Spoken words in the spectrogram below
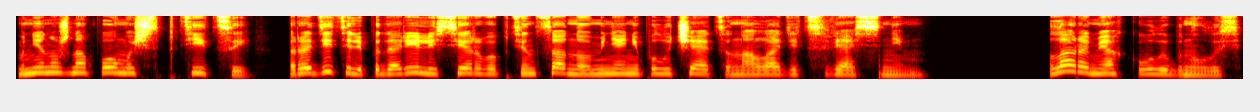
«Мне нужна помощь с птицей. Родители подарили серого птенца, но у меня не получается наладить связь с ним». Лара мягко улыбнулась.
